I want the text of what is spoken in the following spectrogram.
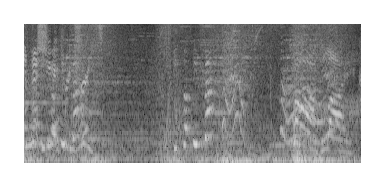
Initiate retreat! Pipa pipa! Godlike!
